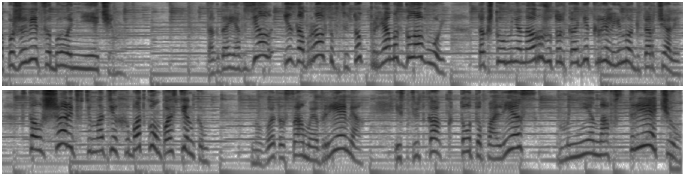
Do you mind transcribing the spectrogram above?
а поживиться было нечем. Тогда я взял и забрался в цветок прямо с головой, так что у меня наружу только одни крылья и ноги торчали. Стал шарить в темноте хоботком по стенкам. Но в это самое время из цветка кто-то полез мне навстречу.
